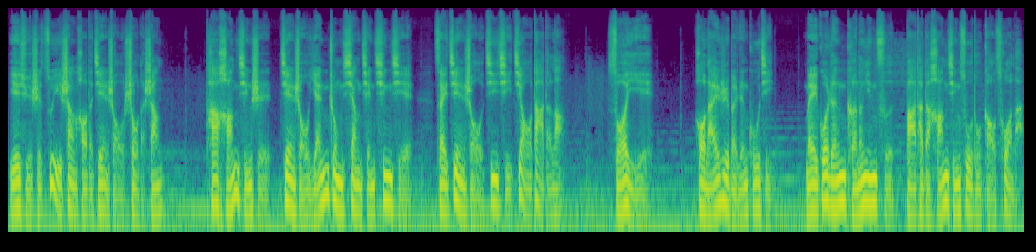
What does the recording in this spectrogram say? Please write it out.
也许是最上号的舰手受了伤。他航行时，舰首严重向前倾斜，在舰首激起较大的浪，所以后来日本人估计，美国人可能因此把他的航行速度搞错了。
